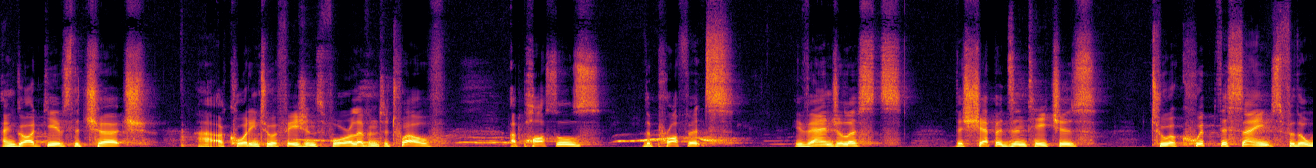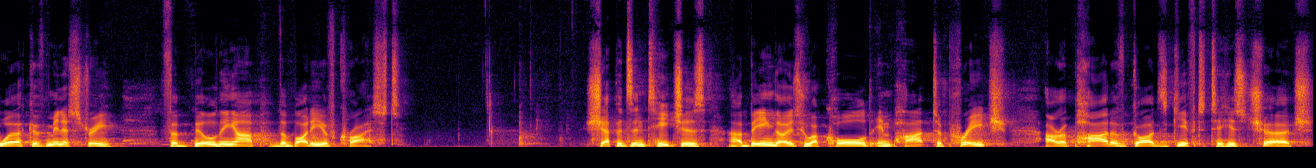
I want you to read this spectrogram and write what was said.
And God gives the church, uh, according to Ephesians 4 11 to 12, apostles, the prophets, evangelists, the shepherds and teachers to equip the saints for the work of ministry for building up the body of Christ. Shepherds and teachers, uh, being those who are called in part to preach, are a part of God's gift to his church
